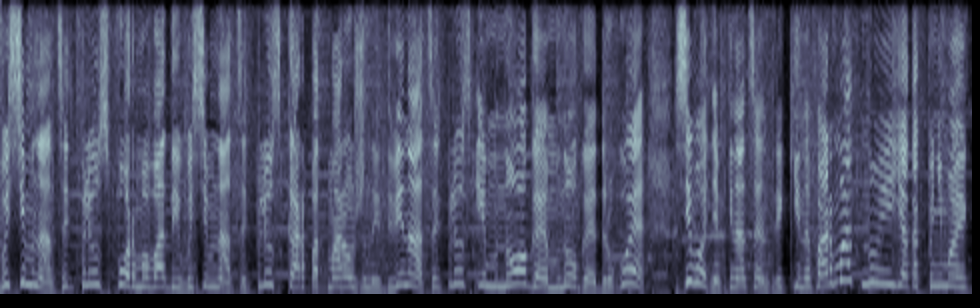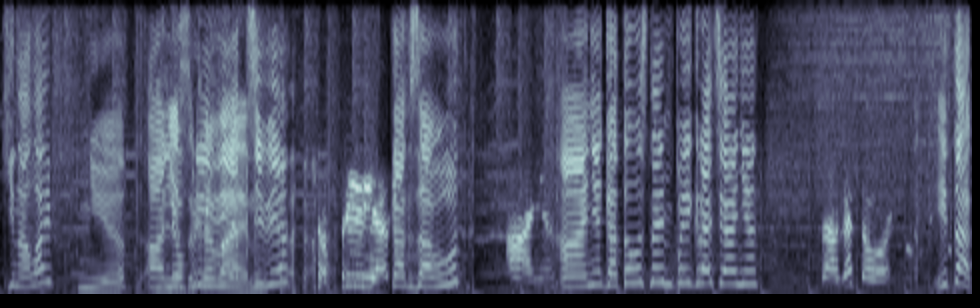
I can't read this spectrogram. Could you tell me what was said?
18+, «Форма воды» 18+, «Карп отмороженный» 12+, и многое-многое другое. Сегодня в киноцентре киноформат, ну и, я так понимаю, кинолайф? Нет. Алло, привет тебе. Привет, Как зовут? Аня. Аня, готова с нами поиграть, Аня? Да, готова. Итак,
